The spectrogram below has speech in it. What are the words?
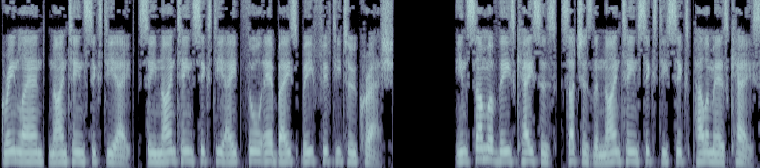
Greenland 1968, see 1968 Thule Air Base B-52 crash. In some of these cases such as the 1966 Palomares case,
